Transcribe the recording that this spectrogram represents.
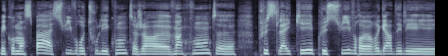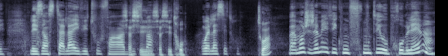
Mais commence pas à suivre tous les comptes, genre euh, 20 comptes, euh, plus liker, plus suivre, euh, regarder les, les Insta live et tout. Enfin, Ça c'est ça c'est trop. Ouais, là, c'est trop. Toi? Bah moi, j'ai jamais été confrontée au problème,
